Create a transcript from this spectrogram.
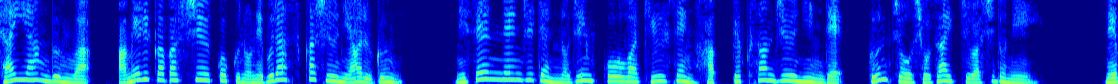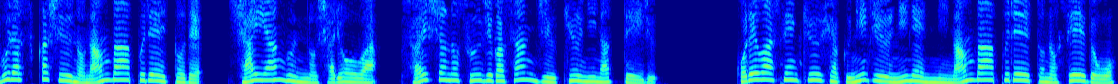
シャイアン郡はアメリカ合衆国のネブラスカ州にある郡。2000年時点の人口は9830人で、郡庁所在地はシドニー。ネブラスカ州のナンバープレートで、シャイアン郡の車両は最初の数字が39になっている。これは1922年にナンバープレートの制度を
